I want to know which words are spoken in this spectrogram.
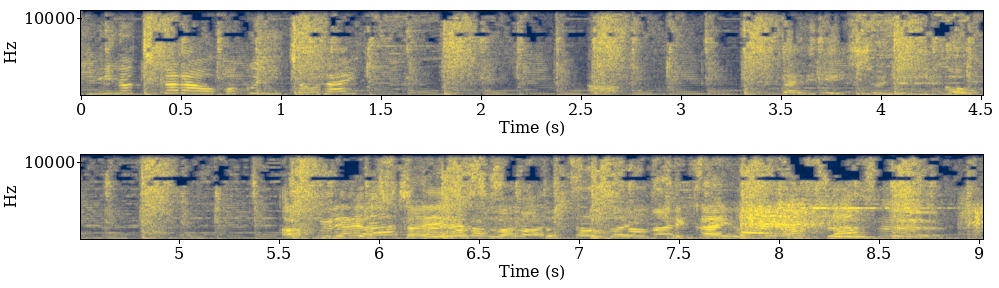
君の力を僕にちょうだい」あ二人で一緒に行こう溢れ出したエロスは一つとなり世界を目指す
